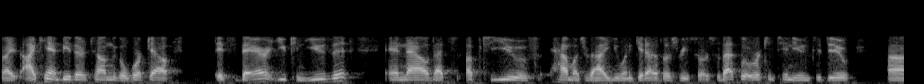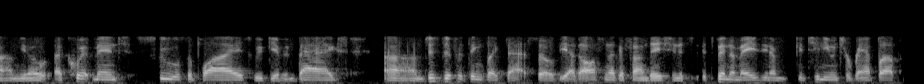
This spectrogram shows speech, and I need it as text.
right? I can't be there to tell them to go work out. It's there. You can use it. And now that's up to you of how much value you want to get out of those resources. So that's what we're continuing to do. Um, you know, equipment, school supplies. We've given bags, um, just different things like that. So yeah, the Austin Ekeler Foundation. It's it's been amazing. I'm continuing to ramp up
